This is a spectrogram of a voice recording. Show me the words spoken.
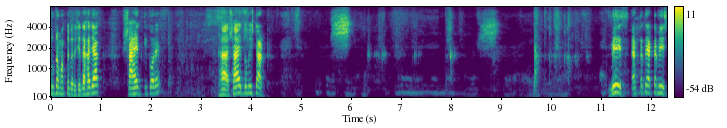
দুটা মারতে পেরেছে। দেখা যাক, শাহেদ কি করে? হ্যাঁ শাহেদ তুমি স্টার্ট মিস, একটাতে একটা মিস।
